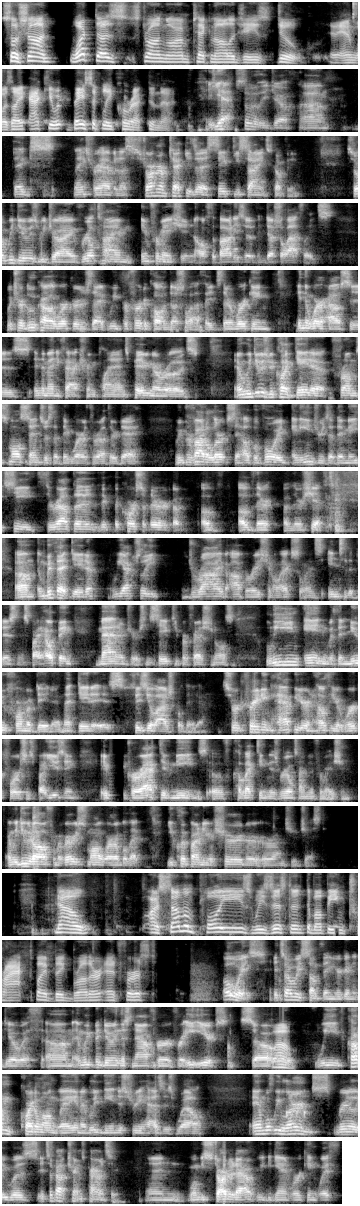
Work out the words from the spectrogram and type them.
So, Sean, what does StrongArm Technologies do? And was I accurate, basically correct in that? Yeah, absolutely, Joe. Um, thanks, thanks for having us. StrongArm Tech is a safety science company. So what we do is we drive real-time information off the bodies of industrial athletes, which are blue-collar workers that we prefer to call industrial athletes. They're working in the warehouses, in the manufacturing plants, paving our roads. And what we do is we collect data from small sensors that they wear throughout their day. We provide alerts to help avoid any injuries that they may see throughout the, the, the course of their of, of their of their shift. Um, and with that data, we actually drive operational excellence into the business by helping managers and safety professionals lean in with a new form of data, and that data is physiological data. So we're creating happier and healthier workforces by using a proactive means of collecting this real-time information. And we do it all from a very small wearable that you clip onto your shirt or, or onto your chest. Now, are some employees resistant about being tracked by Big Brother at first? Always, it's always something you're going to deal with, um, and we've been doing this now for for eight years. So wow. we've come quite a long way, and I believe the industry has as well. And what we learned really was it's about transparency. And when we started out, we began working with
